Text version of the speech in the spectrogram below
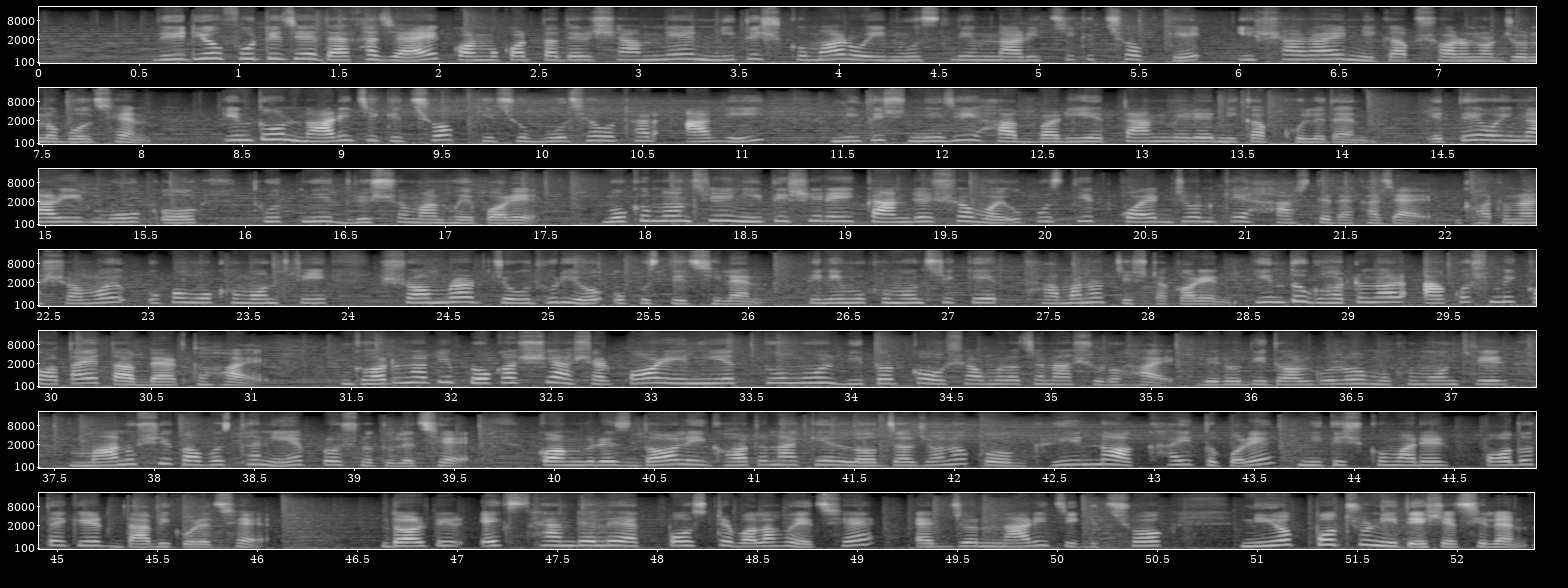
ভিডিও ফুটেজে দেখা যায়, কর্মকর্তাদের সামনে নীতিশ কুমার ওই মুসলিম নারী চিকিৎসককে ইশারায় নিকাব সরানোর জন্য বলছেন। কিন্তু নারী চিকিৎসক কিছু বুঝে ওঠার আগেই নীতিশ নিজেই হাত বাড়িয়ে টান মেরে নিকাব খুলে দেন। এতে ওই নারীর মুখ ও থুতনি দৃশ্যমান হয়ে পড়ে। মুখ্যমন্ত্রী নীতিশের এই কাণ্ডের সময় উপস্থিত কয়েকজনকে হাসতে দেখা যায়। ঘটনার সময় উপমুখ্যমন্ত্রী সম্রাট চৌধুরীও উপস্থিত ছিলেন। তিনি মুখ্যমন্ত্রীকে থামানোর চেষ্টা করেন, কিন্তু ঘটনার আকস্মিকতায় তা ব্যর্থ হয়। ঘটনাটি প্রকাশ্যে আসার পর এ নিয়ে তুমুল বিতর্ক ও সমালোচনা শুরু হয়। বিরোধী দলগুলো মুখ্যমন্ত্রীর মানসিক অবস্থা নিয়ে প্রশ্ন তুলেছে। কংগ্রেস দল এই ঘটনাকে লজ্জাজনক ও ঘৃণ্য আখ্যায়িত করে নীতিশ কুমারের পদত্যাগের দাবি করেছে। দলটির এক্স হ্যান্ডেলে এক পোস্টে বলা হয়েছে, একজন নারী চিকিৎসক নিয়োগপত্র নিতে এসেছিলেন।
